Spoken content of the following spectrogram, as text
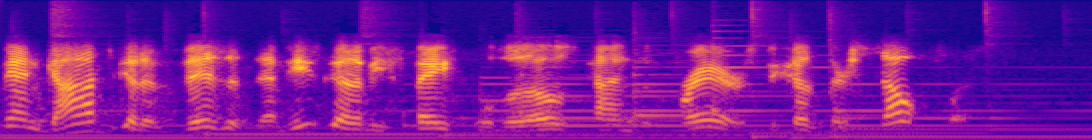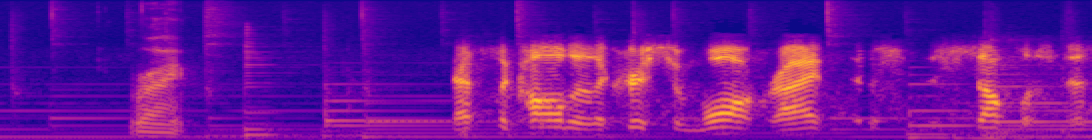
man, God's going to visit them. He's going to be faithful to those kinds of prayers because they're selfless. Right. That's the call to the Christian walk, right? It's, selflessness.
